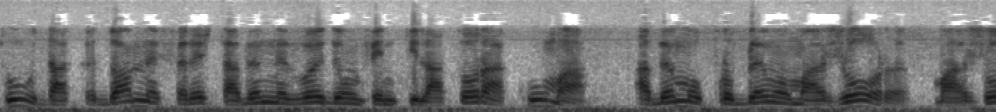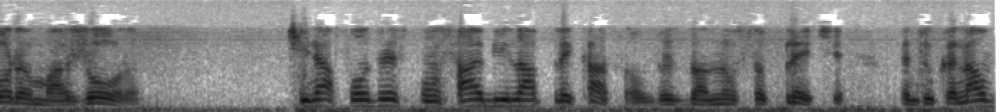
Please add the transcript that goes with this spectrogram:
tu, dacă, Doamne ferește, avem nevoie de un ventilator acum, avem o problemă majoră, majoră, majoră. Cine a fost responsabil a plecat sau vezi, Doamne, o să plece. Pentru că n-au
